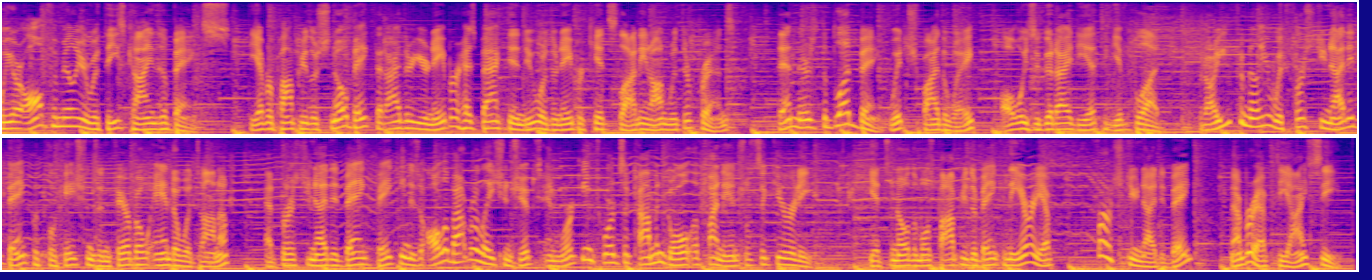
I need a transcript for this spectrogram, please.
We are all familiar with these kinds of banks. The ever popular snow bank that either your neighbor has backed into or their neighbor kids sliding on with their friends. Then there's the blood bank, which, by the way, always a good idea to give blood. But are you familiar with First United Bank with locations in Faribault and Owatonna? At First United Bank, banking is all about relationships and working towards a common goal of financial security. Get to know the most popular bank in the area, First United Bank, member FDIC.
